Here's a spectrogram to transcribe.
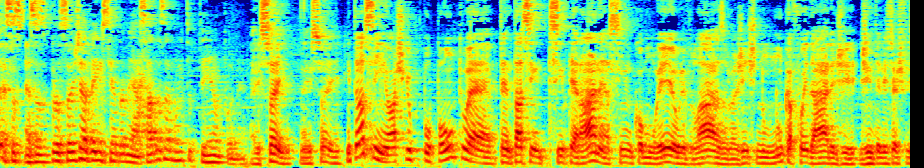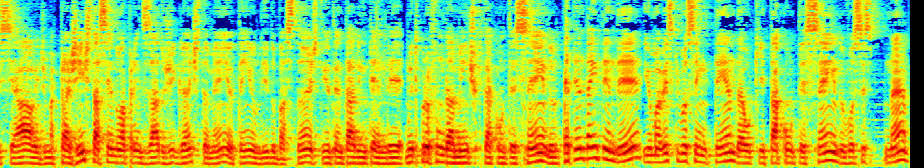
Essas, essas profissões já vêm sendo ameaçadas há muito tempo, né? É isso aí, é isso aí. Então, assim, eu acho que o, ponto é tentar se, se inteirar, né? Assim como eu, Evo Lázaro, a gente nunca foi da área de, de inteligência artificial e de, pra gente está sendo um aprendizado gigante também. Eu tenho lido bastante, tenho tentado entender muito profundamente o que está acontecendo. É tentar entender e uma vez que você entenda o que está acontecendo, você né,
